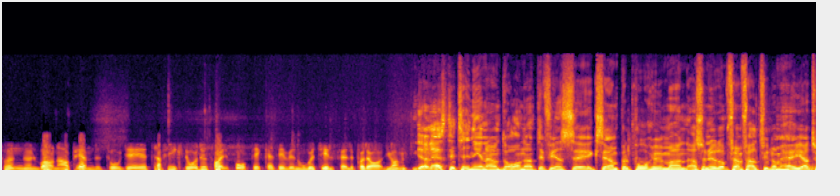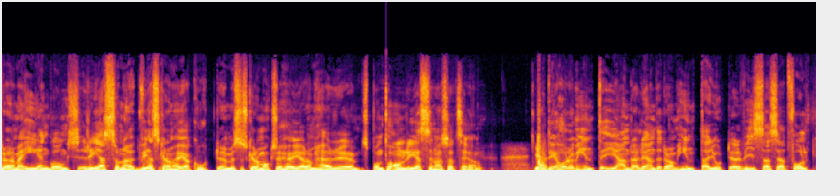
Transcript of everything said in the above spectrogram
tunnelbana och pendeltåg. Det är Trafikrådet har ju påpekat det vid något tillfälle på radion. Jag läste i tidningen häromdagen att det finns eh, exempel på hur man, alltså nu de, framförallt vill de höja tror jag de här engångsresorna. Dels ska de höja korten, men så ska de också höja de här eh, spontanresorna så att säga. Och det har de inte, i andra länder där de inte har gjort det, har det visat sig att folk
